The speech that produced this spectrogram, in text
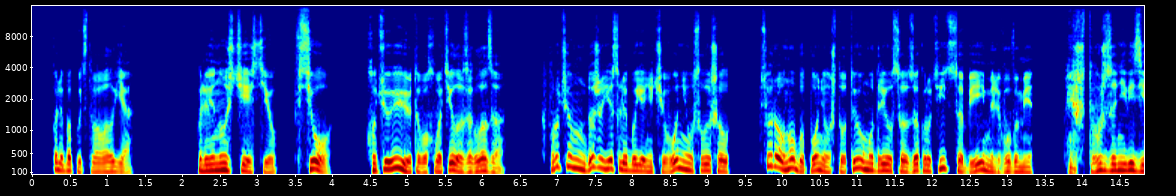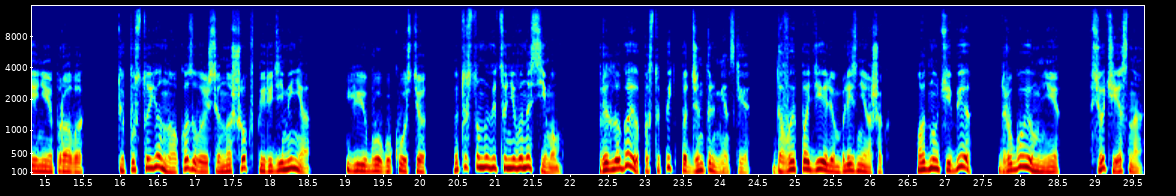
– полюбопытствовал я. «Клянусь честью, все. Хотя и этого хватило за глаза. Впрочем, даже если бы я ничего не услышал, все равно бы понял, что ты умудрился закрутить с обеими Львовыми и что ж за невезение, право? Ты постоянно оказываешься на шаг впереди меня. Ей-богу, Костя, это становится невыносимым. Предлагаю поступить по-джентльменски. Давай поделим близняшек. Одну тебе, другую мне. Все честно».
